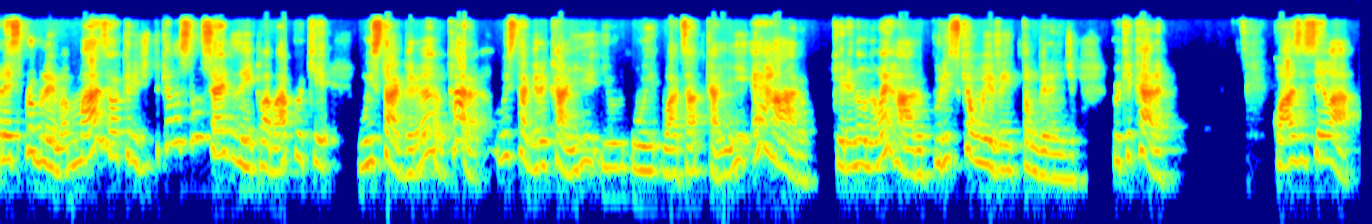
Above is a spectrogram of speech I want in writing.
para esse problema. Mas eu acredito que elas estão certas em reclamar, porque o Instagram, cara, o Instagram cair e o, o WhatsApp cair é raro. Querendo ou não, é raro. Por isso que é um evento tão grande. Porque, cara, quase, sei lá,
